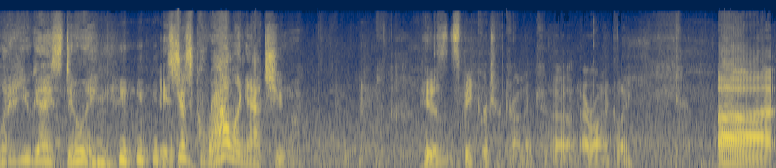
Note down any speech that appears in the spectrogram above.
What are you guys doing? it's just growling at you. He doesn't speak Draconic, uh, ironically. Uh,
